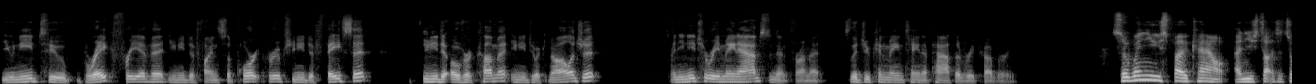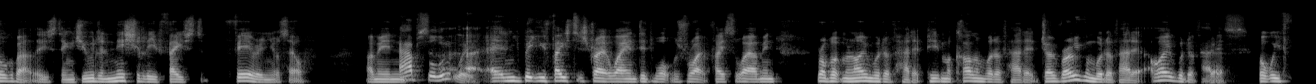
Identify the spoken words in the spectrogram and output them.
You need to break free of it. You need to find support groups. You need to face it. You need to overcome it. You need to acknowledge it. And you need to remain abstinent from it so that you can maintain a path of recovery. So, when you spoke out and you started to talk about these things, you had initially faced fear in yourself I mean, absolutely. Uh, and but you faced it straight away and did what was right face away. I mean, Robert Malone would have had it, Peter McCullough would have had it, Joe Rogan would have had it, I would have had yes. it. But we've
